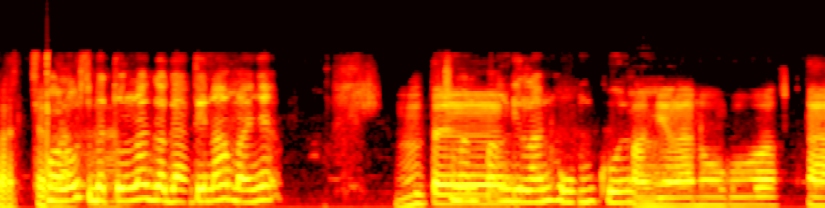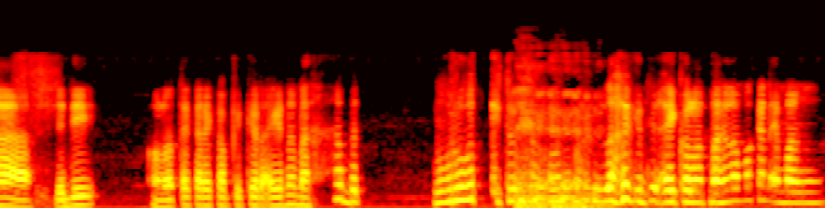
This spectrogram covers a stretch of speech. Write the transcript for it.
percaya Kalau sebetulnya gak ganti namanya, Henteu. cuman panggilan hungkul. panggilan unggul nah jadi kalau teh karek kapikir ayeuna nah bet nurut gitu lah gitu ai kolot baheula mah kan emang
